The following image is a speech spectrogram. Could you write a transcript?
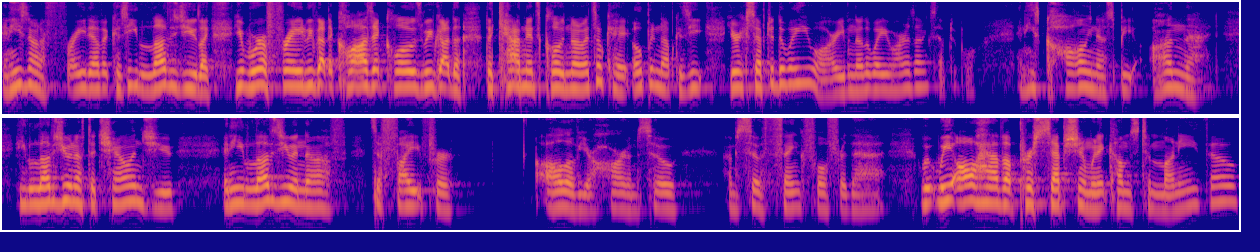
And he's not afraid of it because he loves you. Like we're afraid. We've got the closet closed. We've got the, the cabinets closed. No, it's okay. Open it up because you're accepted the way you are, even though the way you are is unacceptable. And he's calling us beyond that. He loves you enough to challenge you, and he loves you enough to fight for all of your heart. I'm so I'm so thankful for that. We all have a perception when it comes to money, though.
